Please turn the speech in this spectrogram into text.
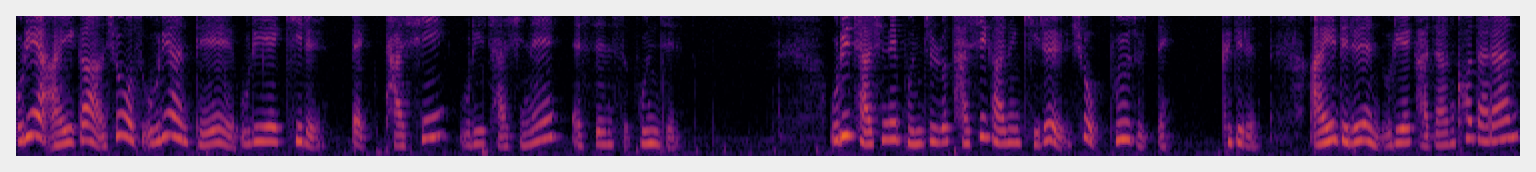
우리의 아이가 쇼스 우리한테 우리의 길을 백 다시 우리 자신의 에센스 본질 우리 자신의 본질로 다시 가는 길을 쇼 보여줄 때 그들은 아이들은 우리의 가장 커다란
